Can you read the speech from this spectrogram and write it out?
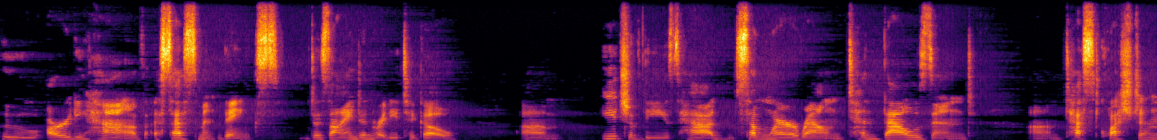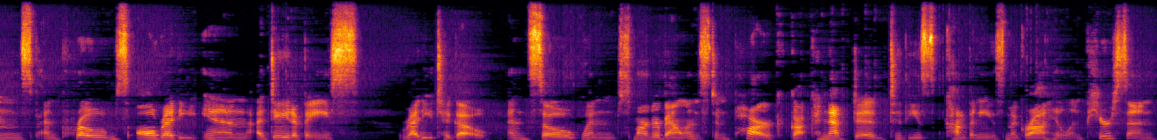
who already have assessment banks designed and ready to go. Um, each of these had somewhere around 10,000 um, test questions and probes already in a database ready to go. And so when Smarter Balanced and PARCC got connected to these companies, McGraw Hill and Pearson,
